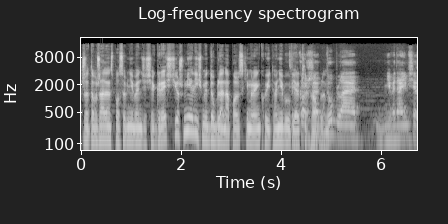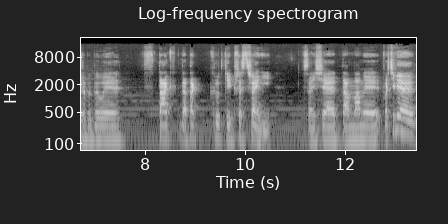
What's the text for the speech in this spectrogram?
że to w żaden sposób nie będzie się gryźć. Już mieliśmy duble na polskim rynku i to nie był Tylko, wielki problem. duble nie wydaje mi się, żeby były tak, na tak krótkiej przestrzeni. W sensie tam mamy. Właściwie,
